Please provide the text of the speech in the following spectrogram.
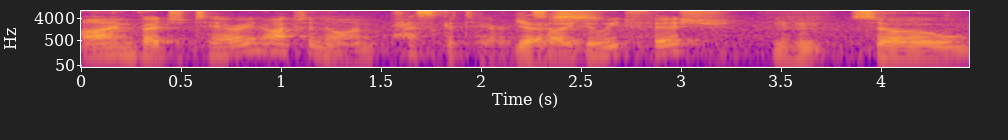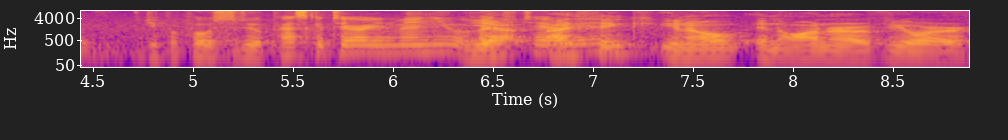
I'm vegetarian. Actually, no, I'm pescatarian. Yes. So I do eat fish. Mm-hmm. So do you propose to do a pescatarian menu, a Yeah, vegetarian? I think you know, in honor of your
